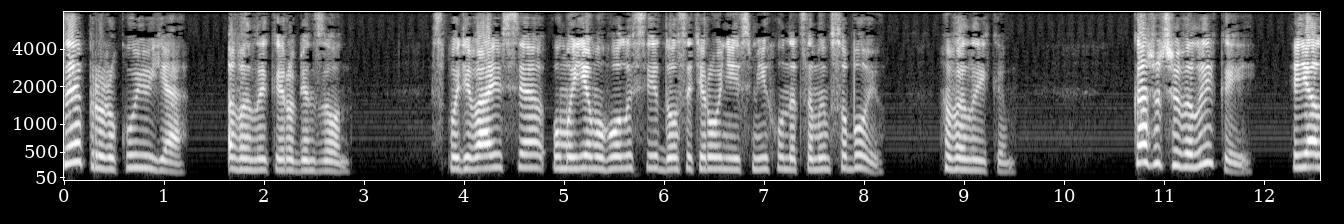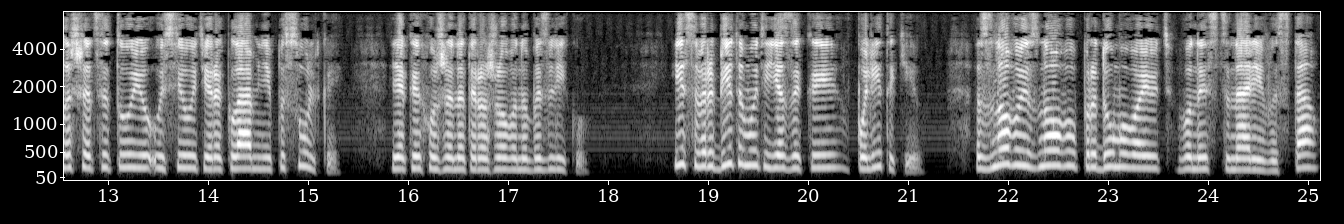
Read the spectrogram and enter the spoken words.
Це пророкую я, великий Робінзон. Сподіваюся, у моєму голосі досить іронії сміху над самим собою, великим. Кажучи, великий, я лише цитую усі ті рекламні писульки, яких уже натиражовано без ліку, і свербітимуть язики в політиків, знову і знову придумувають вони сценарії вистав,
